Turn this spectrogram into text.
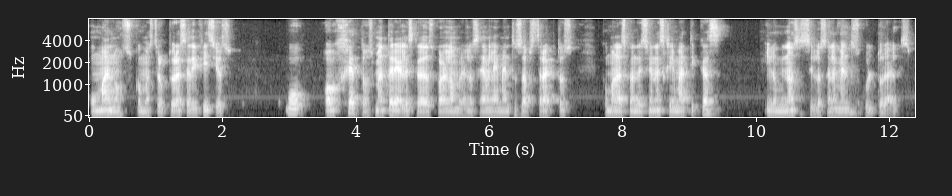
humanos como estructuras, edificios u objetos materiales creados por el hombre, los elementos abstractos como las condiciones climáticas y luminosas y los elementos culturales.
